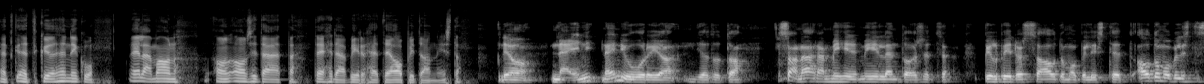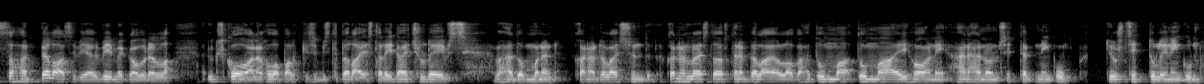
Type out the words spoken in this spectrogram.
et, et kyllä se niin kuin, elämä on, on, on, sitä, että tehdään virheitä ja opitaan niistä. Joo, näin, näin juuri. Ja, ja tota, saa nähdä, mihin, mihin lentoiset Bill Petersa automobilisti. automobilistissahan pelasi vielä viime kaudella yksi KHL kovapalkkisimmista pelaajista, eli Nigel Davis, vähän tuommoinen kanadalaistaustainen pelaaja, jolla on vähän tummaa, tummaa ihoa, niin hän on sitten niin kuin just sitten tuli niin kuin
